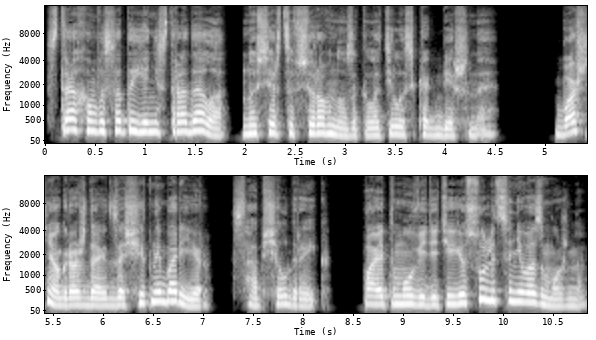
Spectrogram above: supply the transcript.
Страхом высоты я не страдала, но сердце все равно заколотилось как бешеное. «Башню ограждает защитный барьер», — сообщил Дрейк. «Поэтому увидеть ее с улицы невозможно.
